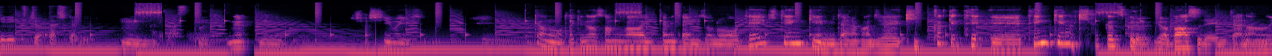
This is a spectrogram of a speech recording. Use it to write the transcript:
切り口は確かにあうん。うん。りますねで。すね。うん。写真はいいですね。あの滝沢さんが言ったみたいにその定期点検みたいな感じできっかけて、えー点検のきっかけを作る要はバースデーみたいなのを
